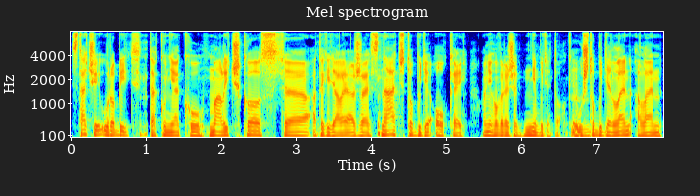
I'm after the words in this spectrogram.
stačí urobiť takú nejakú maličkosť a tak ďalej a že snáď to bude OK. Oni hovoria, že nebude to OK. Mm-hmm. Už to bude len a len,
